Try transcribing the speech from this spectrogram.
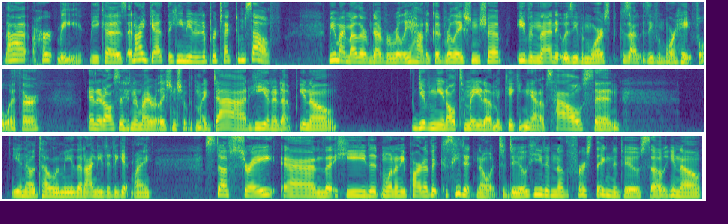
that hurt me because and I get that he needed to protect himself me and my mother have never really had a good relationship. Even then, it was even worse because I was even more hateful with her. And it also hindered my relationship with my dad. He ended up, you know, giving me an ultimatum and kicking me out of his house and, you know, telling me that I needed to get my stuff straight and that he didn't want any part of it because he didn't know what to do. He didn't know the first thing to do. So, you know,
